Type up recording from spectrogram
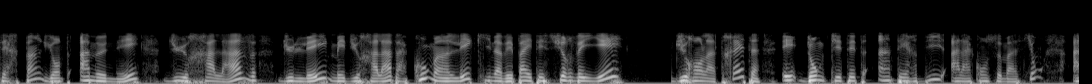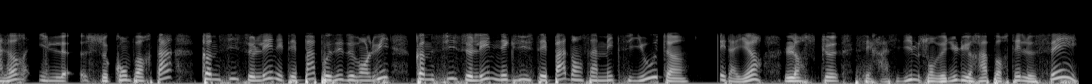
certains lui ont amené du halav, du lait, mais du halav akum, un lait qui n'avait pas été surveillé, durant la traite et donc qui était interdit à la consommation, alors il se comporta comme si ce lait n'était pas posé devant lui, comme si ce lait n'existait pas dans sa Metsiout. Et d'ailleurs, lorsque ces chassidim sont venus lui rapporter le fait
